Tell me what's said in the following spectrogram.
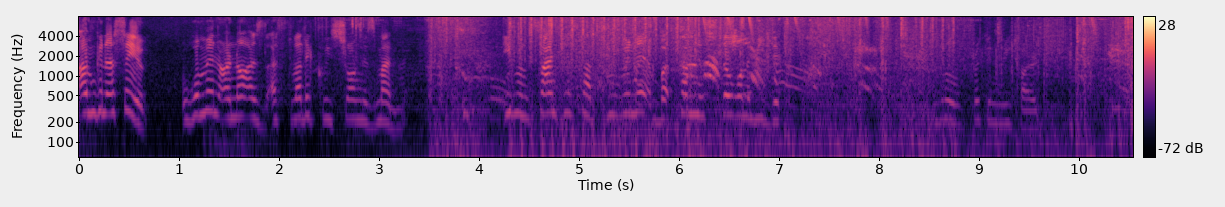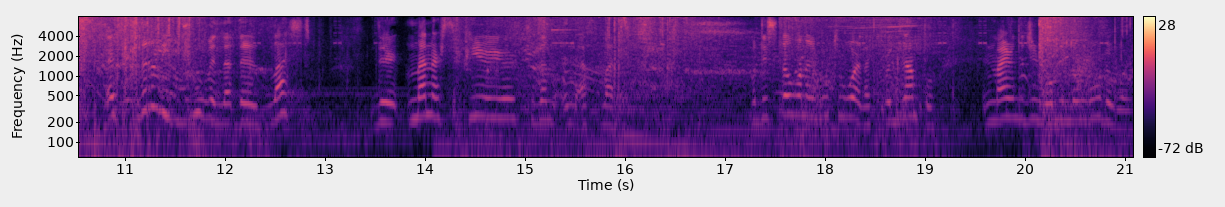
I'm gonna say it. Women are not as athletically strong as men. Even scientists have proven it, but feminists still want to be dicks. Little freaking retard. It's literally proven that they're less, their men are superior to them in athletics. But they still want to go to war. Like for example, in my religion, women don't go to war.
